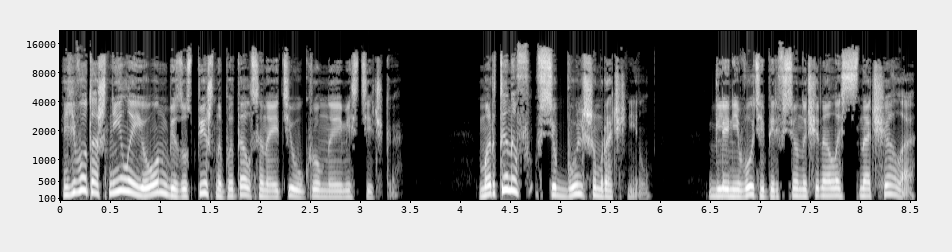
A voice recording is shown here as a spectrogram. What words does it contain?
Его тошнило, и он безуспешно пытался найти укромное местечко. Мартынов все больше мрачнел. Для него теперь все начиналось сначала,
